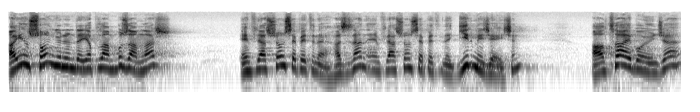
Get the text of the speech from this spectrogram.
Ayın son gününde yapılan bu zamlar enflasyon sepetine, Haziran enflasyon sepetine girmeyeceği için 6 ay boyunca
